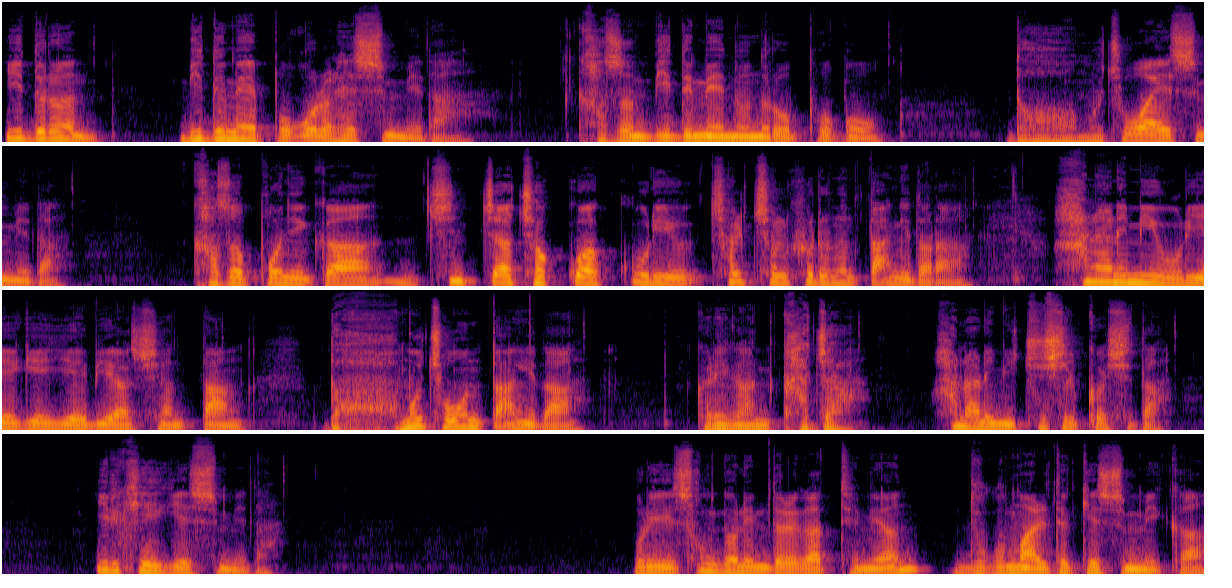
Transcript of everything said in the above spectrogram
이들은 믿음의 보고를 했습니다. 가서 믿음의 눈으로 보고 너무 좋아했습니다. 가서 보니까 진짜 적과 꿀이 철철 흐르는 땅이더라. 하나님이 우리에게 예비하신 땅, 너무 좋은 땅이다. 그러니까 가자. 하나님이 주실 것이다. 이렇게 얘기했습니다. 우리 성도님들 같으면 누구 말 듣겠습니까?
